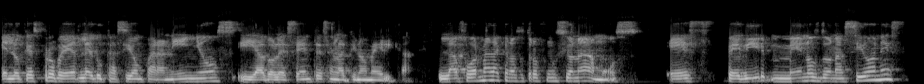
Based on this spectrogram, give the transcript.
en lo que es proveer la educación para niños y adolescentes en Latinoamérica. La forma en la que nosotros funcionamos es pedir menos donaciones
